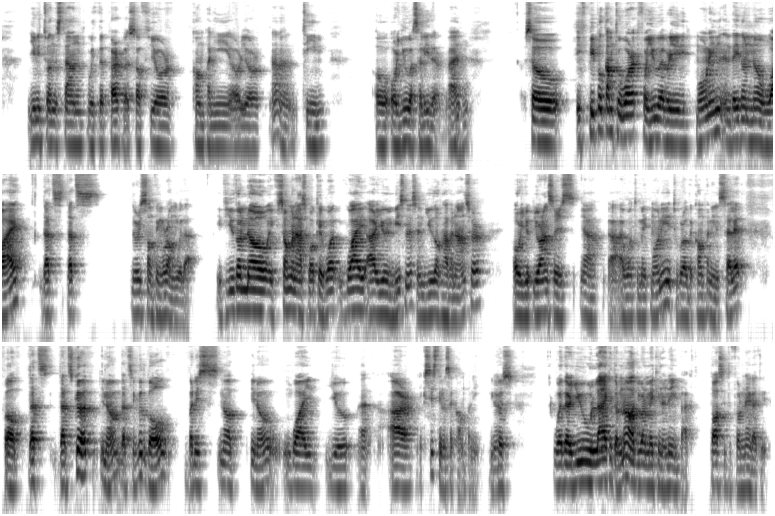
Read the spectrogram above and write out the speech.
You need to understand with the purpose of your company or your uh, team or, or you as a leader, right? Mhm. So if people come to work for you every morning and they don't know why, that's that's there is something wrong with that. If you don't know, if someone asks, okay, what, why are you in business, and you don't have an answer, or you, your answer is, yeah, I want to make money to grow the company and sell it. Well, that's that's good, you know, that's a good goal, but it's not, you know, why you uh, are existing as a company Yeah. because whether you like it or not, you are making an impact, positive or negative.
